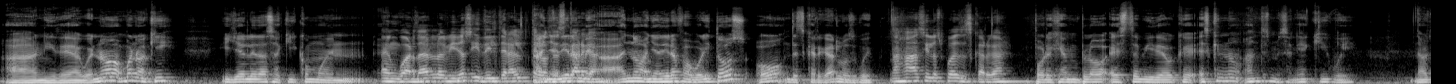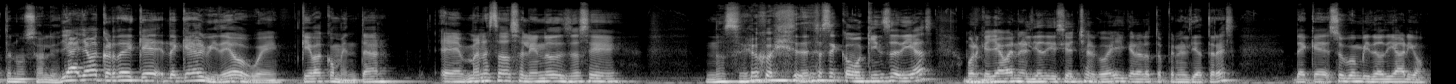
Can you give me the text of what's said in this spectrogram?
Ah, ni idea, güey. No, bueno, aquí. Y ya le das aquí como en. En guardar los videos y literal te los Añadir descarga. ah, no, añadir a favoritos o descargarlos, güey. Ajá, sí los puedes descargar. Por ejemplo, este video que. Es que no, antes me salía aquí, güey. Ahorita no sale. Ya, ya me acordé de qué, de qué era el video, güey. Que iba a comentar. Eh, me han estado saliendo desde hace. No sé, güey. Desde hace como 15 días. Porque ya va en el día 18 el güey. Y que ahora lo topé en el día 3. De que sube un video diario.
